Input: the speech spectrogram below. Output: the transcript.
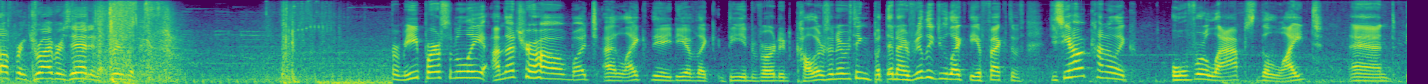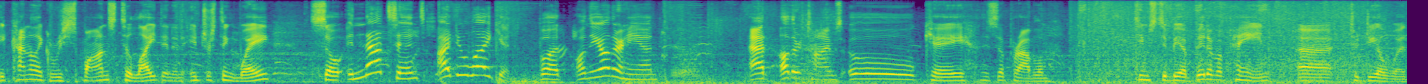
Offering driver's ed in prison. For me personally, I'm not sure how much I like the idea of like the inverted colors and everything, but then I really do like the effect of. Do you see how it kind of like overlaps the light and it kind of like responds to light in an interesting way? So in that sense, I do like it. But on the other hand, at other times, okay, this is a problem. Seems to be a bit of a pain uh, to deal with.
